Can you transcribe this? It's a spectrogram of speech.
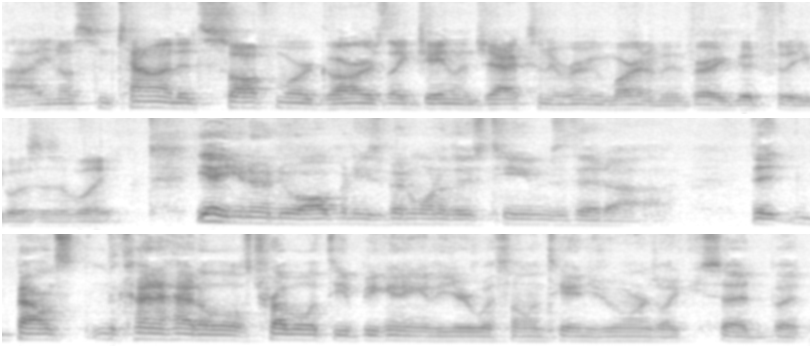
Uh, you know, some talented sophomore guards like Jalen Jackson and Remy Martin have been very good for the Eagles as of late. Yeah, you know, New Albany's been one of those teams that uh, that bounced, kind of had a little trouble at the beginning of the year with Olentangy Orange, like you said, but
